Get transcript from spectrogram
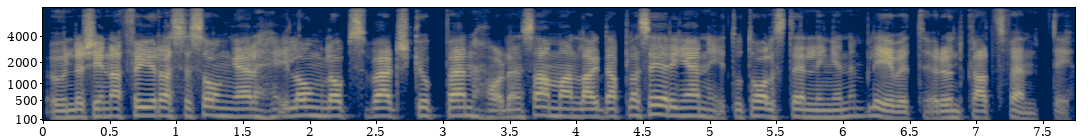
Under sina fyra säsonger i långloppsvärldscupen har den sammanlagda placeringen i totalställningen blivit runt plats 50.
